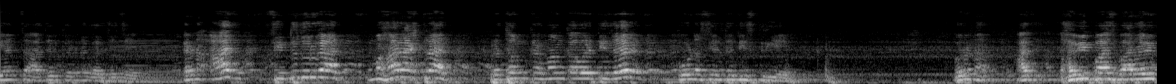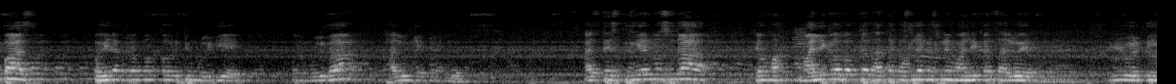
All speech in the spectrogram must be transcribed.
स्त्रियांचा आदर करणं गरजेचं आहे. कारण आज सिंधुदुर्गात महाराष्ट्रात प्रथम क्रमांकावरती जर कोण असेल तर ती स्त्री आहे. बरोबर ना? आज दहावी पास बारावी पास पहिल्या क्रमांकावरती मुलगी आहे. पण मुलगा खालून एक नंबर आज त्या स्त्रियांना सुद्धा त्या मालिका बघतात. आता कसल्या कसल्या मालिका चालू आहेत. टीव्हीवरती.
